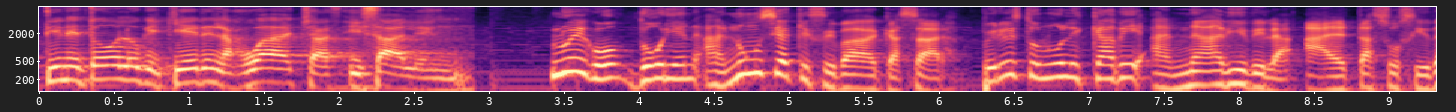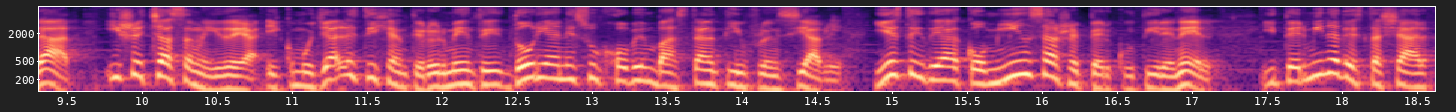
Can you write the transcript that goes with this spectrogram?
tiene todo lo que quieren las guachas y salen. Luego, Dorian anuncia que se va a casar, pero esto no le cabe a nadie de la alta sociedad y rechazan la idea y como ya les dije anteriormente, Dorian es un joven bastante influenciable y esta idea comienza a repercutir en él y termina de estallar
